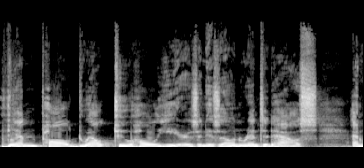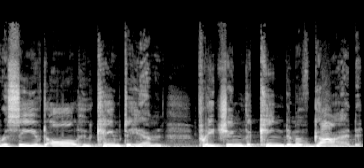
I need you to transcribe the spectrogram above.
Then Paul dwelt two whole years in his own rented house and received all who came to him, preaching the kingdom of God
